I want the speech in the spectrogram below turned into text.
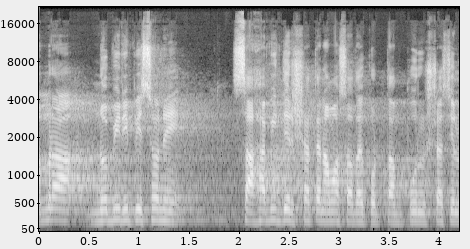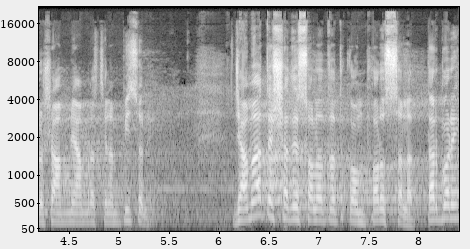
আমরা নবীর পিছনে সাহাবিদের সাথে নামাজ আদায় করতাম, পুরুষরা ছিল সামনে, আমরা ছিলাম পিছনে। জামাতের সাথে সলাত কম ফরজ সালাত। তারপরে,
